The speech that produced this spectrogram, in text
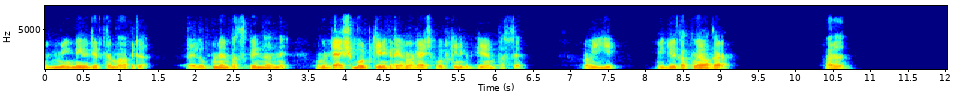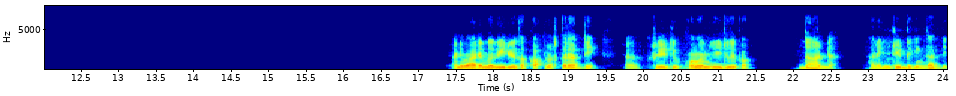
මේ විදිහට තමයි අපිට ලොකුණන් පස්සේ පෙන්වන්නේ මම ඩෑෂ්බෝඩ් කියන එකට යනවා. ඩෑෂ්බෝඩ් කියන එකට ගියන් පස්සේ මම ඊයේ වීඩියෝ එකක් මේවා කරා. හරිද? අනිවාර්යයෙන්ම වීඩියෝ එකක් අප්ලෝඩ් කරද්දී ක්‍රියේටිව් කොමන් වීඩියෝ එකක් දාන්න. හරි YouTube එකින් ගද්දි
